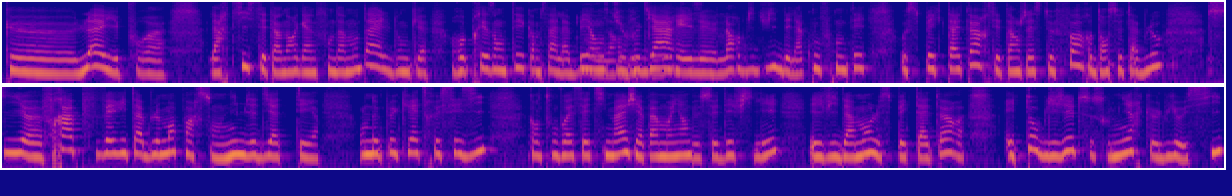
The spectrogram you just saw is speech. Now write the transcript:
que l'œil pour euh, l'artiste c'est un organe fondamental. Donc représenter comme ça la béance du regard et l'orbite vide et la confronter au spectateur, c'est un geste fort dans ce tableau qui euh, frappe véritablement par son immédiateté. On ne peut qu'être saisi quand on voit cette image, il n'y a pas moyen de se défiler. évidemment, le spectateur est obligé de se souvenir que lui aussi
